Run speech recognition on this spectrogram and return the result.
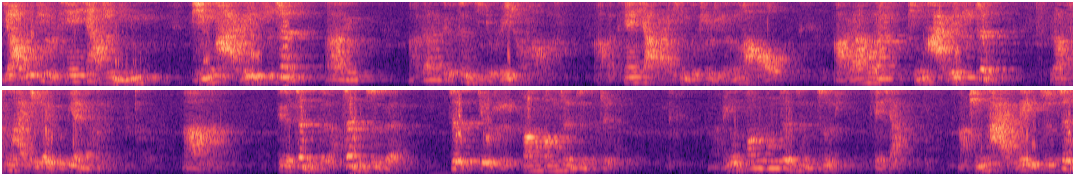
尧治天下之民。平海内之政啊，啊，当然这个政绩就非常好了啊，天下百姓都治理得很好啊，然后呢，平海内之政，让四海之内都变得很啊，这个政治啊，政治的政就是方方正正的政用方方正正治理天下啊，平海内之政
